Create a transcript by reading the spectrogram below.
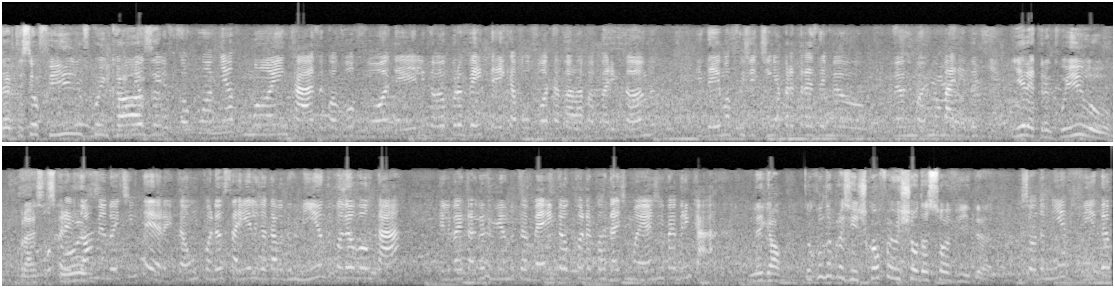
Certo, e seu filho ficou em casa? Meu filho ficou com a minha mãe em casa, com a vovó dele, então eu aproveitei que a vovó estava lá paparicando e dei uma fugidinha para trazer meu, meu irmão e meu marido aqui. E ele é tranquilo para essas Super, coisas? Ele dorme a noite inteira, então quando eu sair ele já estava dormindo, quando eu voltar ele vai estar dormindo também, então quando acordar de manhã a gente vai brincar. Legal. Então conta pra gente, qual foi o show da sua vida? O show da minha vida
